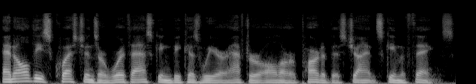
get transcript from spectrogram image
And all these questions are worth asking because we are, after all, are a part of this giant scheme of things.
